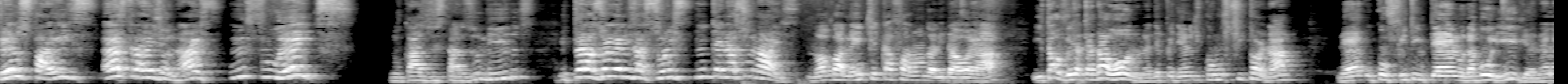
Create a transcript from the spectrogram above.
Pelos países extra-regionais influentes, no caso dos Estados Unidos, e pelas organizações internacionais. Novamente, ele está falando ali da OEA e talvez até da ONU, né, dependendo de como se tornar né, o conflito interno na Bolívia, né,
